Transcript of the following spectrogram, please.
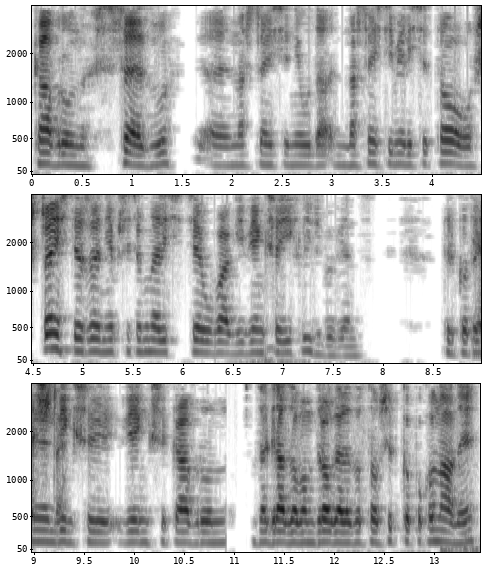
Kawrun szczezł. E, Na szczęście, nie uda... na szczęście mieliście to szczęście, że nie przyciągnęliście uwagi większej ich liczby, więc tylko ten jeden większy, większy Kawrun zagradzał wam drogę, ale został szybko pokonany.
